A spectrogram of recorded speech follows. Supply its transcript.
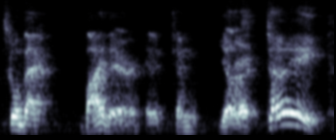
it's going back by there, and it, Tim yells, Right. "Tony!"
